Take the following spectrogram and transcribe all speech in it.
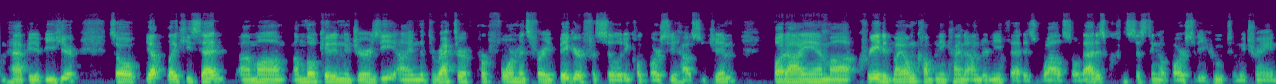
I'm happy to be here. So, yep, like he said, I'm, um, I'm located in New Jersey. I'm the director of performance for a bigger facility called Varsity House Gym, but I am uh, created my own company kind of underneath that as well. So that is consisting of Varsity Hoops, and we train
